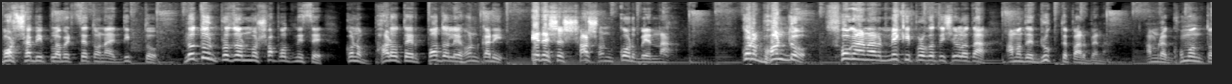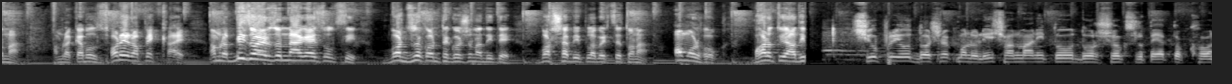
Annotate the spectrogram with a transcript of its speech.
বর্ষা বিপ্লবের চেতনায় দীপ্ত নতুন প্রজন্ম শপথ নিছে, কোন ভারতের পদলেহনকারী এদেশের শাসন করবে না। কোন ভণ্ড, সোগান আর মেকি প্রগতিশীলতা আমাদের রুখতে পারবে না। আমরা ঘুমন্ত না আমরা কেবল ঝড়ের অপেক্ষায়, আমরা বিজয়ের জন্য আগায় চলছি। বজ্রকণ্ঠে ঘোষণা দিতে বর্ষা বিপ্লবের চেতনা অমর হোক। ভারতীয় আধি সুপ্রিয় দর্শক মণ্ডলী, সম্মানিত দর্শক, শ্রোতা, এতক্ষণ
